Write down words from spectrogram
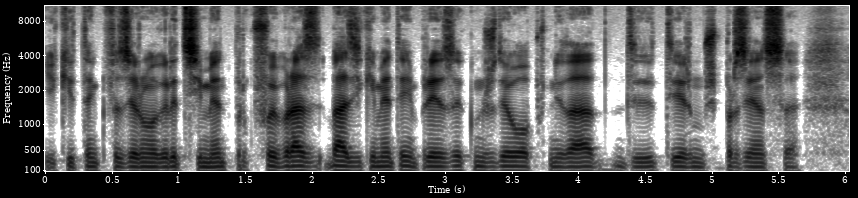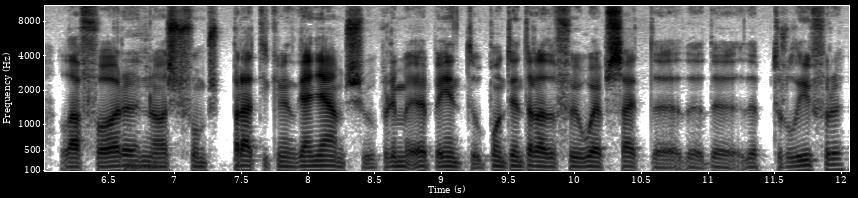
e aqui tenho que fazer um agradecimento porque foi basicamente a empresa que nos deu a oportunidade de termos presença lá fora. Uhum. Nós fomos praticamente, ganhámos, o, primeiro, o ponto de entrada foi o website da, da, da, da Petrolífera,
